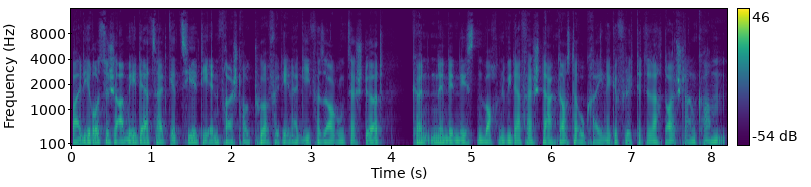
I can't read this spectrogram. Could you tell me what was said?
Weil die russische Armee derzeit gezielt die Infrastruktur für die Energieversorgung zerstört, könnten in den nächsten Wochen wieder verstärkt aus der Ukraine Geflüchtete nach Deutschland kommen.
